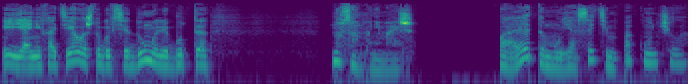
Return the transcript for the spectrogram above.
И я не хотела, чтобы все думали, будто... Ну, сам понимаешь. Поэтому я с этим покончила.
